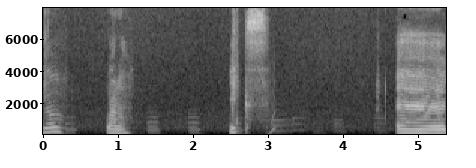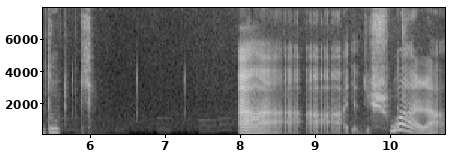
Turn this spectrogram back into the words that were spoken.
Non. Voilà. X. Euh, donc... Ah, il y a du choix là.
